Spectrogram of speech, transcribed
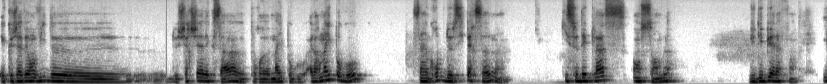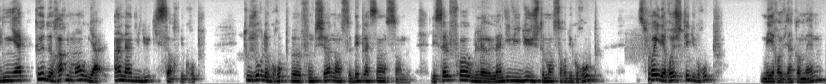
et que j'avais envie de, de chercher avec ça pour MyPogo. Alors MyPogo, c'est un groupe de six personnes qui se déplacent ensemble du début à la fin. Il n'y a que de rarement où il y a un individu qui sort du groupe. Toujours le groupe euh, fonctionne en se déplaçant ensemble. Les seules fois où l'individu justement sort du groupe, soit il est rejeté du groupe, mais il revient quand même,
